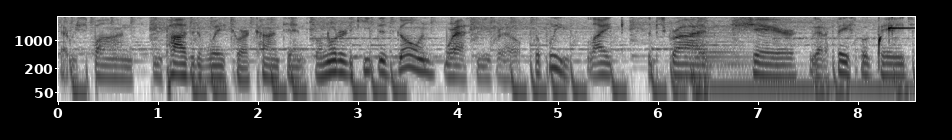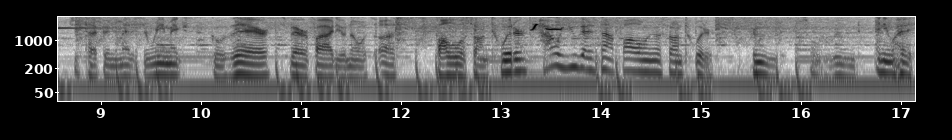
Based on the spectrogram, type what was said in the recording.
that responds in positive ways to our content. So, in order to keep this going, we're asking you for help. So, please like, subscribe, share. We got a Facebook page. Just type in Medicine Remix. Go there. It's verified. You'll know it's us. Follow us on Twitter. How are you guys not following us on Twitter? Rude. So rude. Anyway,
